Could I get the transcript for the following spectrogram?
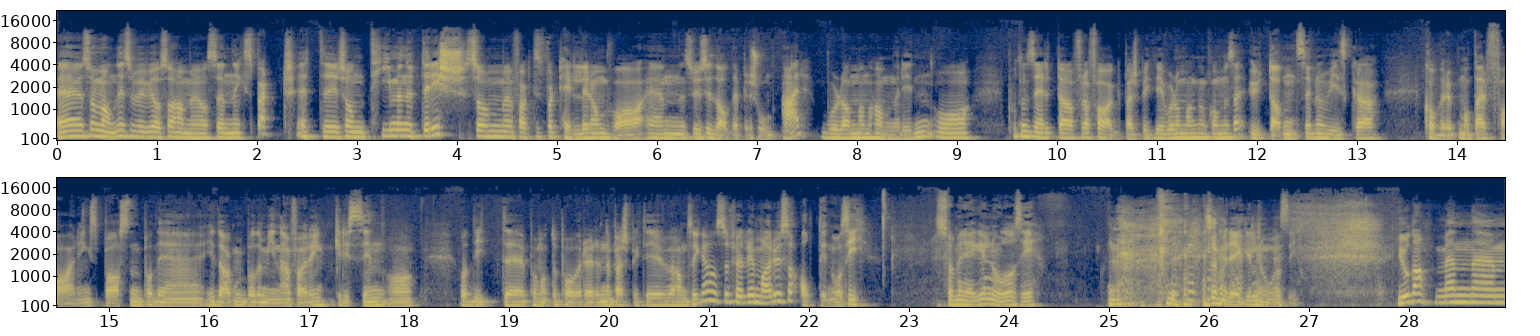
Eh, Som vanlig så vil vi også ha med oss en ekspert etter sånn ti minutter ish, som faktisk forteller om hva en suicidal depresjon er, hvordan man havner i den, og potensielt da fra fagperspektiv hvordan man kan komme seg ut av den. Selv om vi skal covre på en måte erfaringsbasen på det i dag med både min erfaring, Chris sin og, og ditt eh, på en måte pårørende perspektiv, Hamsika. Og selvfølgelig Marius har alltid noe å si. Som regel noe å si. Som regel noe å si. Jo da, men eh,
